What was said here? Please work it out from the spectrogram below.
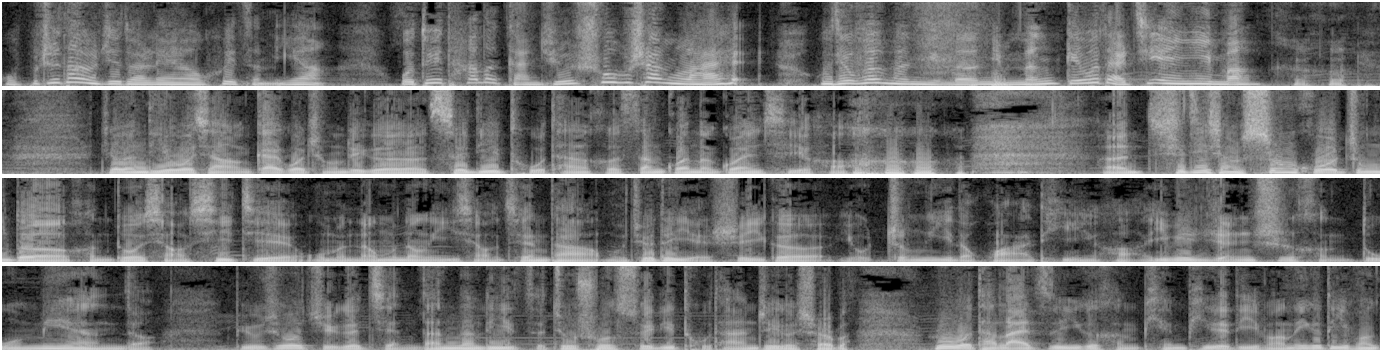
我不知道这段恋爱会怎么样，我对他的感觉说不上来，我就问问你们，你们能给我点建议吗？这问题我想概括成这个随地吐痰和三观的关系哈。呃，实际上生活中的很多小细节，我们能不能以小见大，我觉得也是一个有争议的话题哈。因为人是很多面的，比如说举个简单的例子，就说随地吐痰这个事儿吧。如果他来自一个很偏僻的地方，那个地方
